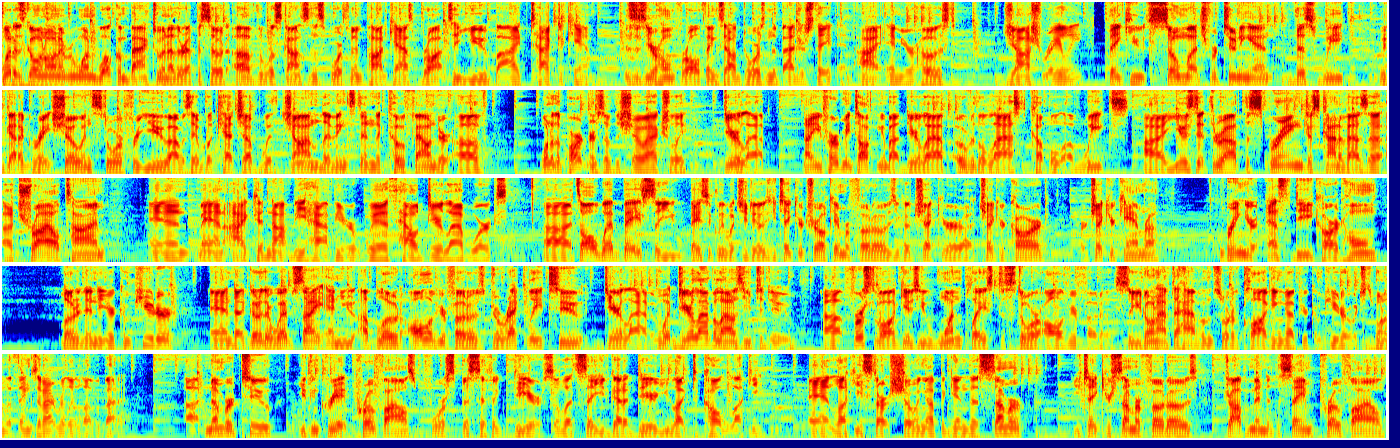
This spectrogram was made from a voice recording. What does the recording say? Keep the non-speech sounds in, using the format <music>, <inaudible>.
What is going on, everyone? Welcome back to another episode of the Wisconsin Sportsman Podcast brought to you by Tactacam. This is your home for all things outdoors in the Badger State, and I am your host, Josh Raley. Thank you so much for tuning in this week. We've got a great show in store for you. I was able to catch up with John Livingston, the co founder of one of the partners of the show, actually, Deer Lab. Now, you've heard me talking about Deer Lab over the last couple of weeks. I used it throughout the spring just kind of as a, a trial time. And man, I could not be happier with how Deer Lab works. Uh, it's all web based, so you basically what you do is you take your trail camera photos, you go check your uh, check your card or check your camera, bring your SD card home, load it into your computer, and uh, go to their website and you upload all of your photos directly to Deer Lab. And what Deer Lab allows you to do, uh, first of all, it gives you one place to store all of your photos. So you don't have to have them sort of clogging up your computer, which is one of the things that I really love about it. Uh, number two, you can create profiles for specific deer. So let's say you've got a deer you like to call Lucky, and Lucky starts showing up again this summer. You take your summer photos, drop them into the same profile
